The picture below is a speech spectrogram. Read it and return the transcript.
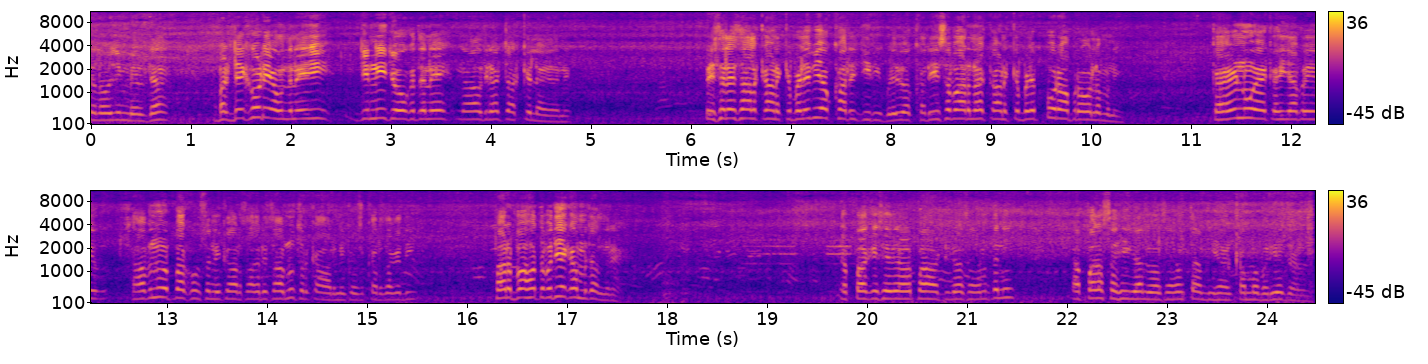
ਚਲੋ ਜੀ, ਮਿਲਦਾ ਵੱਡੇ ਘੋੜੇ ਆਉਂਦੇ ਨੇ ਜੀ, ਜਿੰਨੀ ਜੋਖਦੇ ਨੇ, ਨਾਲ ਦੀ ਨਾਲ ਚੱਕ ਕੇ ਲੈ ਜਾਂਦੇ ਨੇ। ਪਿਛਲੇ ਸਾਲ ਕਣਕ ਵੇਲੇ ਵੀ ਔਖਾ ਰਹੀ ਜੀਰੀ ਵੇਲੇ ਵੀ ਔਖਾ ਰਹੀ ਇਸ ਵਾਰ ਨਾ ਕਣਕ ਵੇਲੇ ਪੂਰਾ ਪ੍ਰੋਬਲਮ ਨਹੀਂ। ਕਹਿਣ ਨੂੰ ਐ ਕਹੀ ਜਾਵੇ, ਸਭ ਨੂੰ ਆਪਾਂ ਖੁਸ਼ ਨਹੀਂ ਕਰ ਸਕਦੇ, ਸਭ ਨੂੰ ਸਰਕਾਰ ਨਹੀਂ ਕੁਝ ਕਰ ਸਕਦੀ। ਪਰ ਬਹੁਤ ਵਧੀਆ ਕੰਮ ਚੱਲ ਰਿਹਾ। ਆਪਾਂ ਕਿਸੇ ਨਾਲ ਪਾਰਟੀ ਨਾਲ ਸਹਿਮਤ ਨਹੀਂ, ਆਪਾਂ ਤਾਂ ਸਹੀ ਗੱਲ ਨਾਲ ਸਹਿਮਤ ਹਾਂ ਵੀ ਹਾਂ, ਕੰਮ ਵਧੀਆ ਚੱਲਦਾ।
